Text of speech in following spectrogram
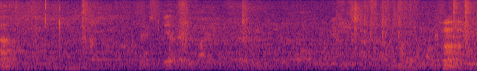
Um, hmm.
